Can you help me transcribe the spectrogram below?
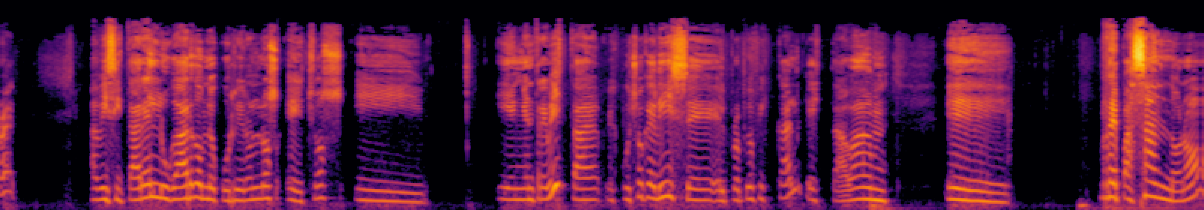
Fred a visitar el lugar donde ocurrieron los hechos y, y en entrevista escucho que dice el propio fiscal que estaban eh, repasando, ¿no?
